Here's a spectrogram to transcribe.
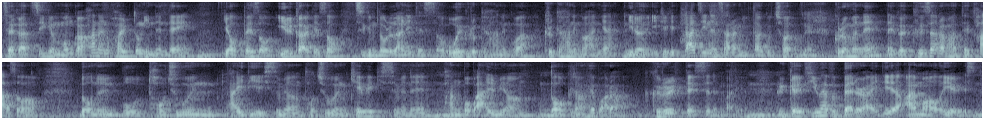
제가 지금 뭔가 하는 활동이 있는데 음. 옆에서 일각에서 지금 논란이 됐어. 왜 그렇게 하는 거야? 그렇게 하는 거 아니야. 음. 이런 이렇게 따지는 사람 있다고 쳐요. 네. 그러면은 내가 그 사람한테 가서 너는 뭐 더 좋은 아이디어 있으면 더 좋은 계획 있으면은 음. 방법 알면 음. 너 그냥 해봐라. 그럴 때 쓰는 말이에요. 음. 그러니까 if you have a better idea, I'm all ears. 음.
